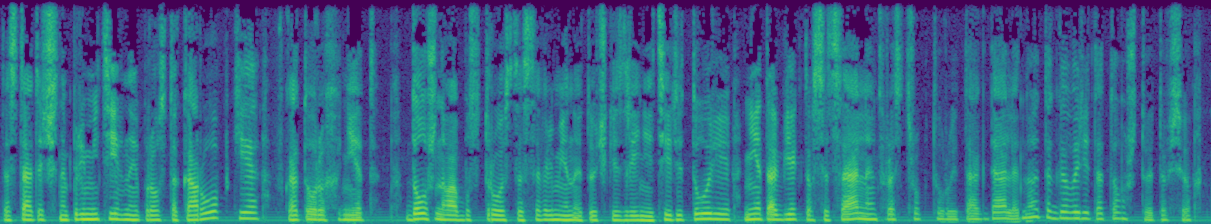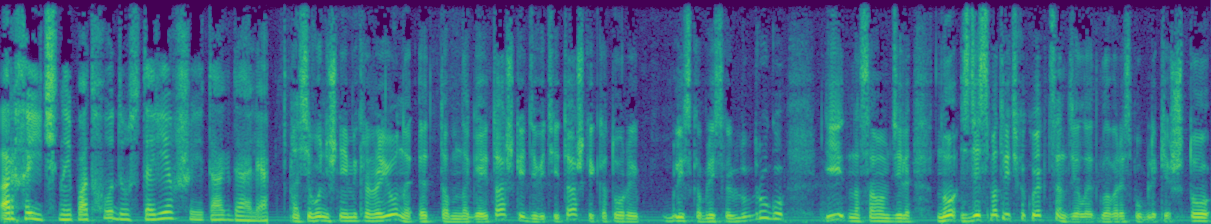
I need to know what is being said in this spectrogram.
достаточно примитивные просто коробки, в которых нет должного обустройства современной точки зрения территории, нет объектов социальной инфраструктуры и так далее. Но это говорит о том, что это все архаичные подходы, устаревшие и так далее. А сегодняшние микрорайоны – это многоэтажки, девятиэтажки, которые близко-близко друг к другу. И на самом деле... Но здесь смотрите, какой акцент делает глава республики, что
